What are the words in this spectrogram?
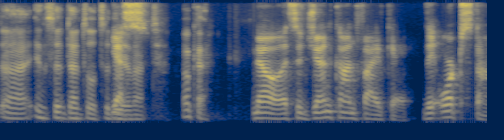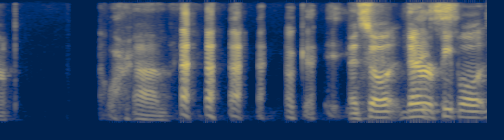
uh, incidental to the Yes. event? Okay. No, it's a Gen Con 5K, the Orc Stomp. Um, okay. and so there Nice. are people.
